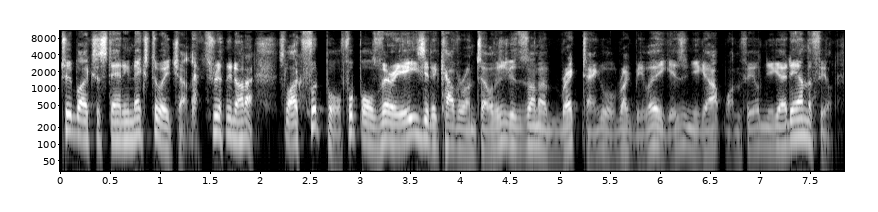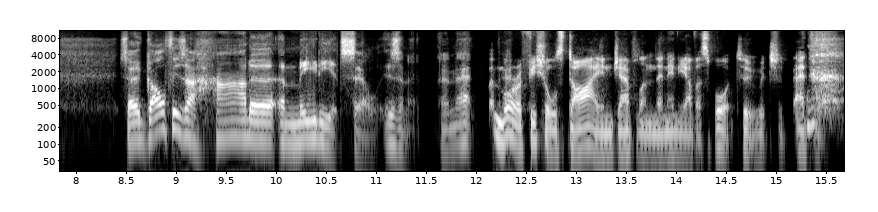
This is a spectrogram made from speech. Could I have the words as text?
two blokes are standing next to each other. It's really not a. It's like football. Football's very easy to cover on television because it's on a rectangle, or rugby league is, and you go up one field and you go down the field. So golf is a harder immediate sell, isn't it? And that More officials die in javelin than any other sport too, which adds a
